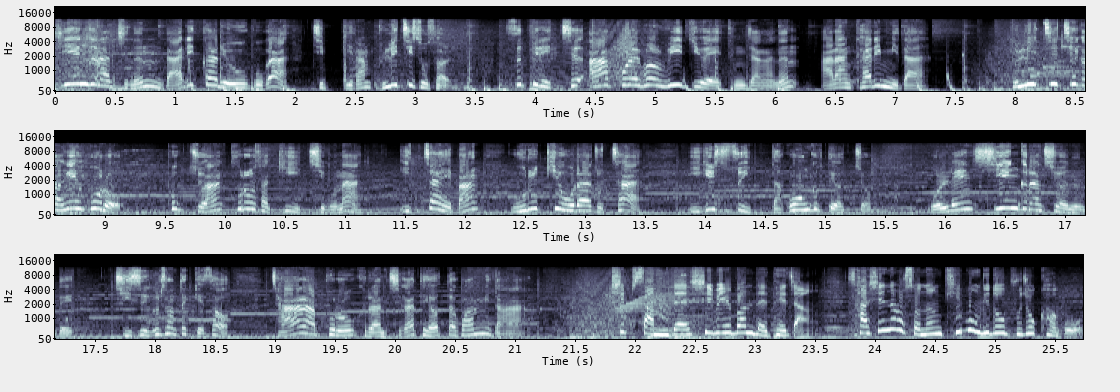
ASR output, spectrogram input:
시엔그라츠는 나리타 료우고가 집필한 블리치 소설 Spirits Are Forever With You에 등장하는 아란칼입니다. 블리치 최강의 호로, 폭주한 쿠로사키 이치고나 2차 해방 우르키오라조차 이길 수 있다고 언급되었죠. 원래는 시엔그란츠였는데 지식을 선택해서 자엘아폴로 그란츠가 되었다고 합니다. 13대 11번대 대장 사신으로서는 기본기도 부족하고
